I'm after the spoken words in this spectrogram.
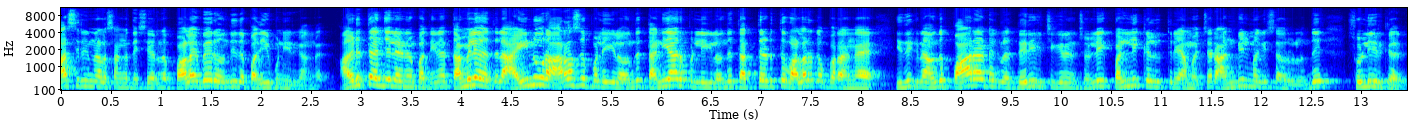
ஆசிரியர் நல சங்கத்தை சேர்ந்த பல பேர் வந்து இதை பதிவு பண்ணியிருக்காங்க. அடுத்த அஞ்சல் என்ன பார்த்தீங்கன்னா தமிழகத்தில் ஐநூறு அரசு பள்ளிகளை வந்து தனியார் பள்ளிகளை வந்து தத்தெடுத்து வளர்க்க போறாங்க. இதுக்கு நான் வந்து பாராட்டுகளை தெரிவிச்சுக்கிறேன்னு சொல்லி பள்ளிக்கல்வித்துறை அமைச்சர் அன்பில் மகேஷ் அவர்கள் வந்து சொல்லியிருக்காரு.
